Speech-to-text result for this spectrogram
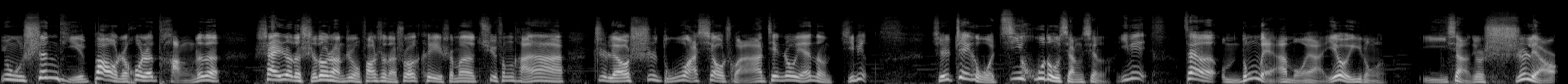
用身体抱着或者躺着的晒热的石头上这种方式呢，说可以什么祛风寒啊，治疗湿毒啊、哮喘啊、肩周炎等疾病。其实这个我几乎都相信了，因为在我们东北按摩呀，也有一种一项就是食疗，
